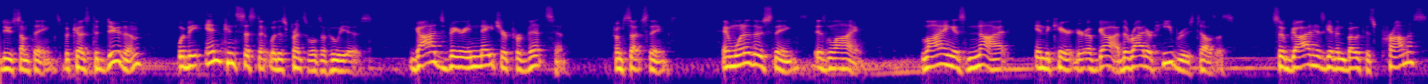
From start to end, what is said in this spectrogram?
do some things because to do them would be inconsistent with his principles of who he is. God's very nature prevents him from such things. And one of those things is lying. Lying is not in the character of God. The writer of Hebrews tells us. So God has given both his promise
